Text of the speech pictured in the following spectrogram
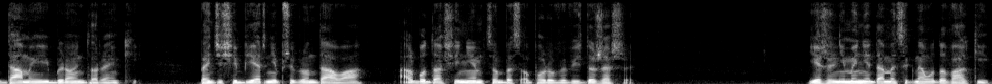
damy jej broń do ręki, będzie się biernie przyglądała albo da się Niemcom bez oporu wywieźć do Rzeszy. Jeżeli my nie damy sygnału do walki,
